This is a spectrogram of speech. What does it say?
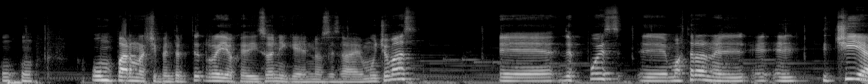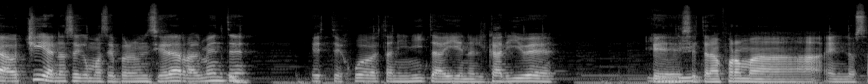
un- un- partnership entre Radiohead y Sony que no se sabe mucho más. Eh, después eh, mostraron el, el, el Chia o Chia, no sé cómo se pronunciará realmente. Este juego de esta niñita ahí en el Caribe que Indie. se transforma en los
